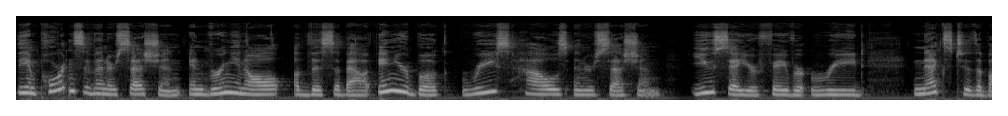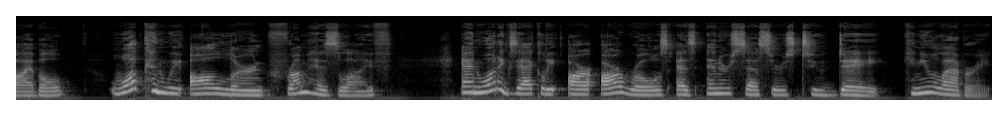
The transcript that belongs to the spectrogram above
The importance of intercession in bringing all of this about. In your book, Rees Howells Intercession, you say your favorite read next to the Bible. What can we all learn from his life? And what exactly are our roles as intercessors today? Can you elaborate?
